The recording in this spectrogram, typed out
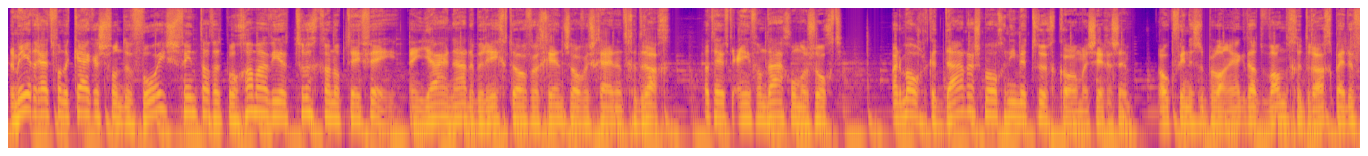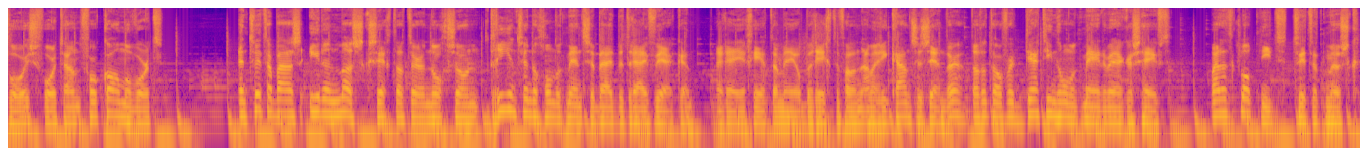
De meerderheid van de kijkers van The Voice vindt dat het programma weer terug kan op tv. Een jaar na de berichten over grensoverschrijdend gedrag. Dat heeft één vandaag onderzocht. Maar de mogelijke daders mogen niet meer terugkomen, zeggen ze. Ook vinden ze het belangrijk dat wangedrag bij The Voice voortaan voorkomen wordt. En Twitterbaas Elon Musk zegt dat er nog zo'n 2300 mensen bij het bedrijf werken. Hij reageert daarmee op berichten van een Amerikaanse zender dat het over 1300 medewerkers heeft. Maar dat klopt niet, twittert Musk.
